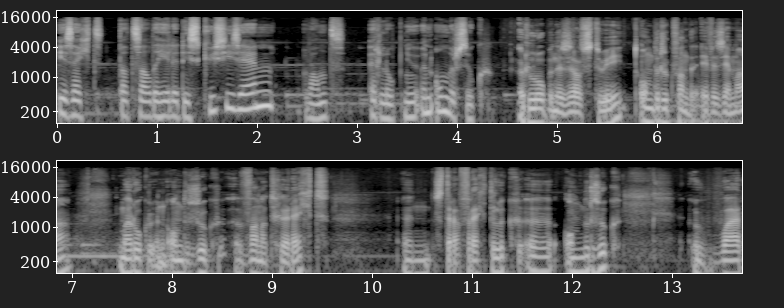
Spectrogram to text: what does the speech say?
Je zegt dat zal de hele discussie zijn, want er loopt nu een onderzoek. Er lopen er zelfs twee. Het onderzoek van de FSMA, maar ook een onderzoek van het gerecht. Een strafrechtelijk uh, onderzoek waar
